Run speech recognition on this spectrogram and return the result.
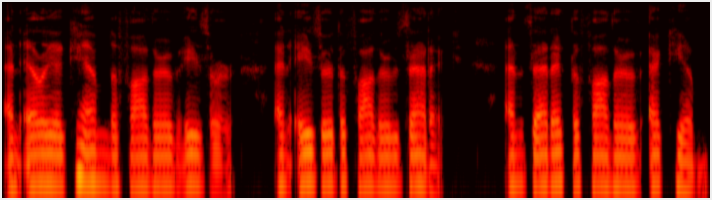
and Eliakim the father of Azor, and Azor the father of Zadok, and Zadok the father of Achim,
